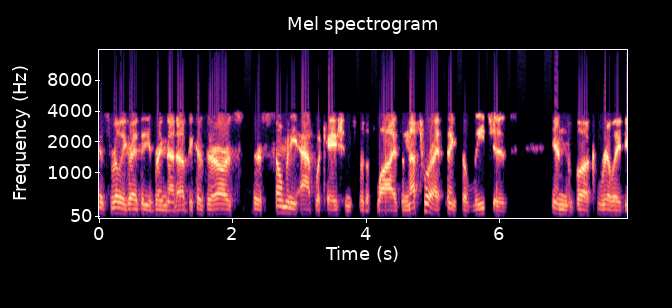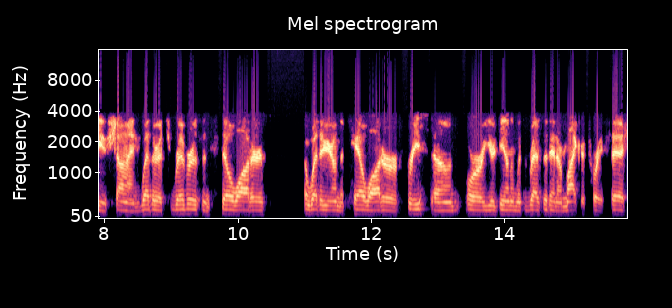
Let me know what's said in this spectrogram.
it's really great that you bring that up because there are there's so many applications for the flies, and that's where I think the leeches in the book really do shine. Whether it's rivers and still waters, or whether you're on the tailwater or freestone, or you're dealing with resident or migratory fish,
